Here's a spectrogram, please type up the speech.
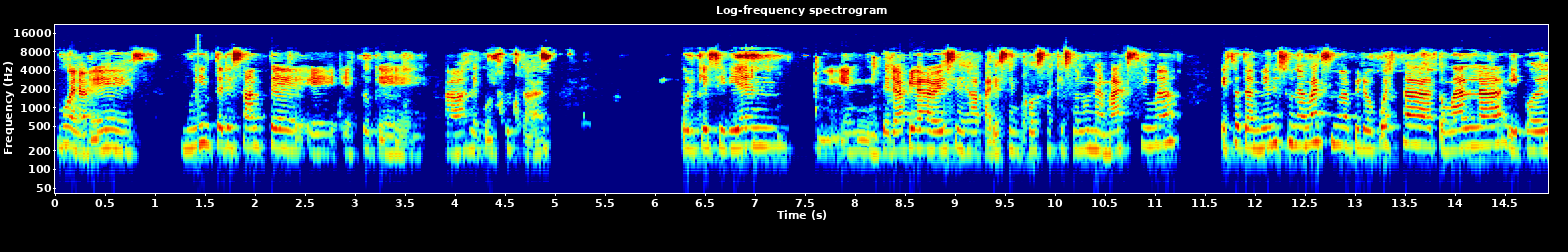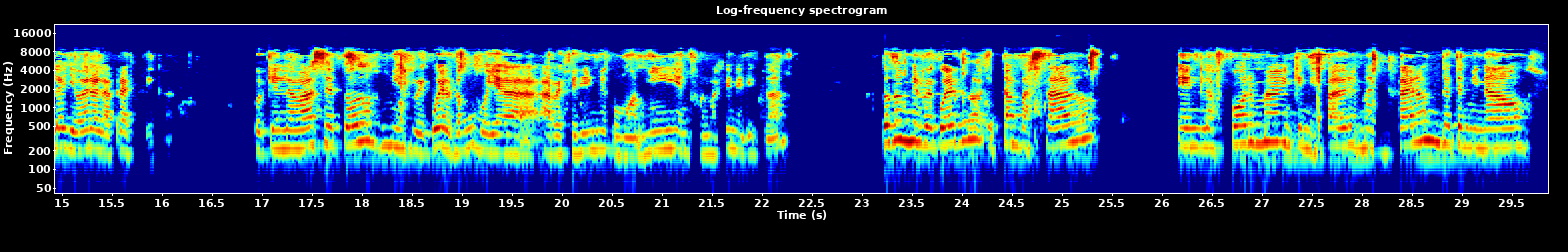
Bueno, es muy interesante eh, esto que acabas de consultar, porque si bien en terapia a veces aparecen cosas que son una máxima, esto también es una máxima, pero cuesta tomarla y poderla llevar a la práctica. Porque en la base todos mis recuerdos, voy a, referirme como a mí en forma genérica, todos mis recuerdos están basados en la forma en que mis padres manejaron determinados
